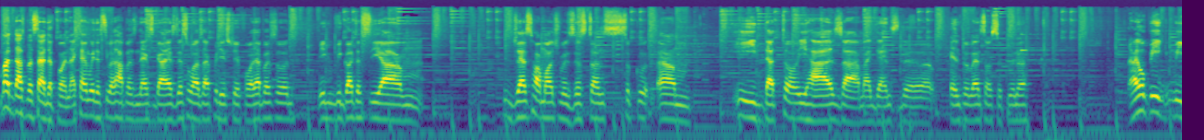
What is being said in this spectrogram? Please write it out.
But that's beside the point. I can't wait to see what happens next, guys. This was a pretty straightforward episode. We, we got to see um just how much resistance um E that Tori has um, against the influence of Sukuna. I hope we, we,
